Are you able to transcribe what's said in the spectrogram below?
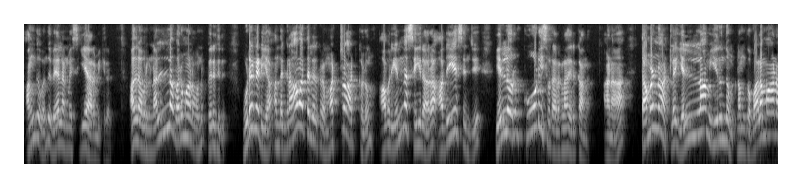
அங்க வந்து வேளாண்மை செய்ய ஆரம்பிக்கிறார். அதுல அவருக்கு நல்ல வருமானம் ஒன்று பெருகுது. உடனடியா அந்த கிராமத்துல இருக்கிற மற்ற ஆட்களும் அவர் என்ன செய்யறாரோ அதையே செஞ்சு எல்லோரும் கோடீஸ்வரர்களா இருக்காங்க. ஆனா தமிழ்நாட்டுல எல்லாம் இருந்தும் நமக்கு வளமான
